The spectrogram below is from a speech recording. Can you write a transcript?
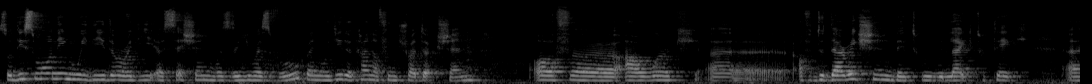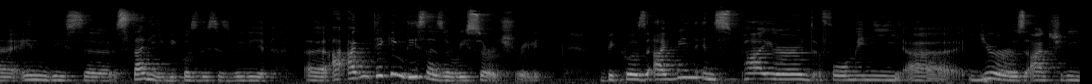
So this morning we did already a session with the US group and we did a kind of introduction of uh, our work, uh, of the direction that we would like to take uh, in this uh, study because this is really, uh, I, I'm taking this as a research really because I've been inspired for many uh, years actually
